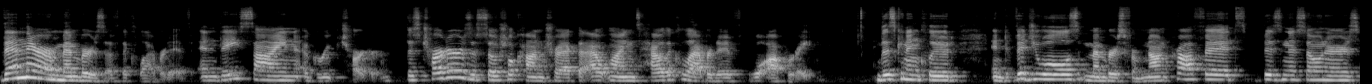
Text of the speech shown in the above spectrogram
Then there are members of the collaborative, and they sign a group charter. This charter is a social contract that outlines how the collaborative will operate. This can include individuals, members from nonprofits, business owners,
